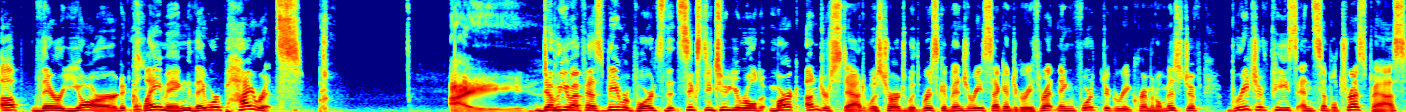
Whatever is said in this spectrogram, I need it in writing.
up their yard, claiming they were pirates. I WFSB reports that 62 year old Mark Understat was charged with risk of injury, second degree threatening, fourth degree criminal mischief, breach of peace, and simple trespass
